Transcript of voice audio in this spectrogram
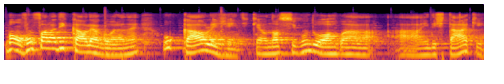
Bom, vamos falar de caule agora, né? O caule, gente, que é o nosso segundo órgão a, a, em destaque,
